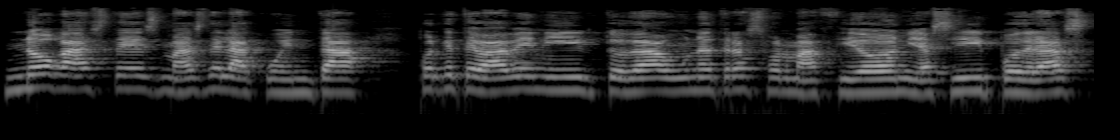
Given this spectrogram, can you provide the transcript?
no gastes más de la cuenta porque te va a venir toda una transformación y así podrás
